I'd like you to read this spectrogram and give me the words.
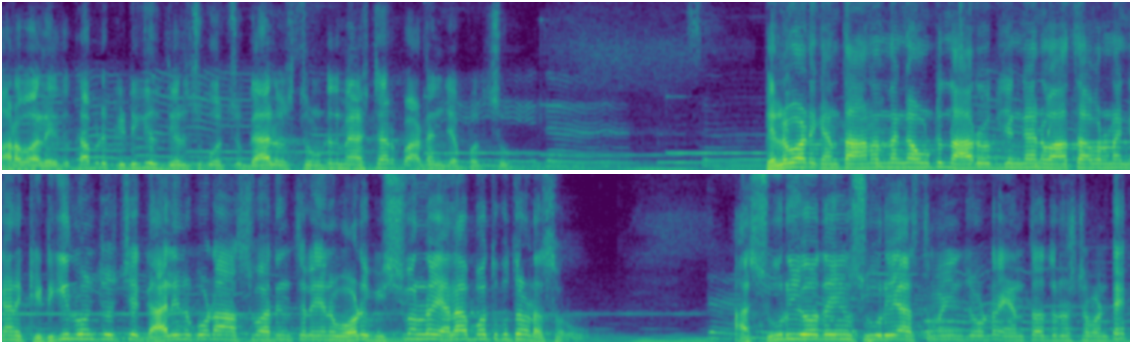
పర్వాలేదు. కాబట్టి కిటికీలు తెరుచుకోవచ్చు గాలి వస్తూ ఉంటుంది మేస్టార్ పాఠం చెప్పొచ్చు. పిల్లవాడికి ఎంత ఆనందంగా ఉంటుంది ఆరోగ్యంగాని వాతావరణం కానీ కిటికీలోంచి వచ్చే గాలిని కూడా ఆస్వాదించలేని వాడు విశ్వంలో ఎలా బతుకుతాడు అసలు? ఆ సూర్యోదయం సూర్యాస్తమయం చూడడం ఎంత అదృష్టం అంటే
